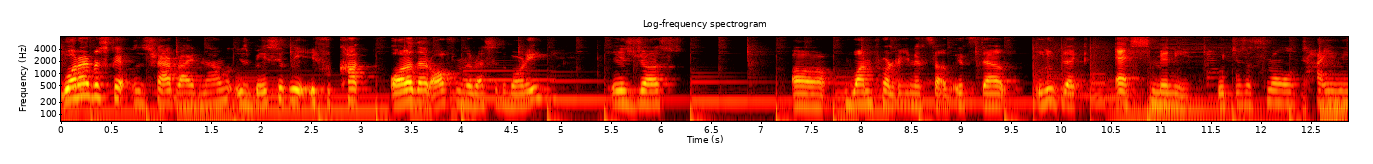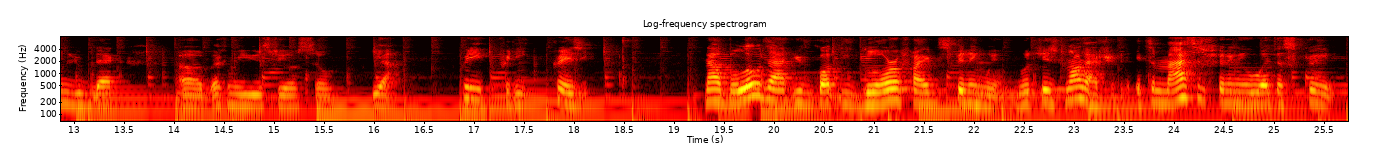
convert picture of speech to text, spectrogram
what I've described right now is basically if you cut all of that off from the rest of the body, is just uh, one product in itself. It's the Loupedeck S Mini, which is a small, tiny Loupedeck uh, that can be used here. So yeah pretty, pretty crazy. Now, below that, you've got the glorified spinning wheel, which is not actually, it's a massive spinning wheel with a screen.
